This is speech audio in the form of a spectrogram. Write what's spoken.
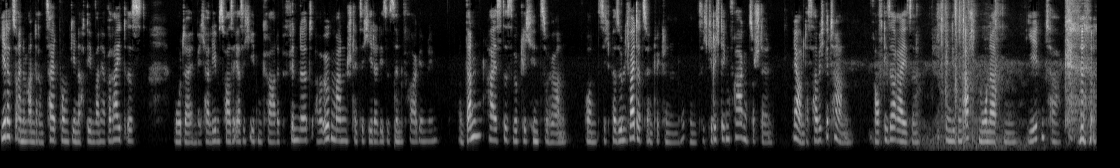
Jeder zu einem anderen Zeitpunkt, je nachdem, wann er bereit ist oder in welcher Lebensphase er sich eben gerade befindet, aber irgendwann stellt sich jeder diese Sinnfrage im Leben. Und dann heißt es wirklich hinzuhören und sich persönlich weiterzuentwickeln und sich die richtigen Fragen zu stellen. Ja, und das habe ich getan. Auf dieser Reise. In diesen acht Monaten. Jeden Tag.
